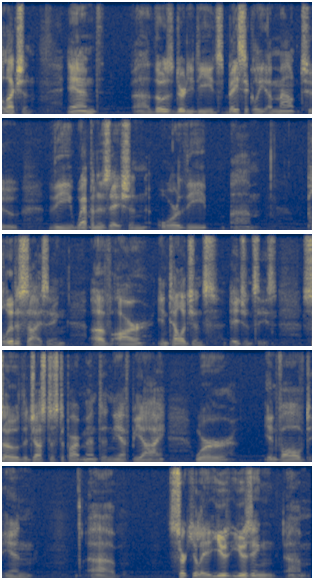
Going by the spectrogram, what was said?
election, and uh, those dirty deeds basically amount to the weaponization or the um, politicizing of our intelligence agencies. So the Justice Department and the FBI were involved in uh, circulate u- using um,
